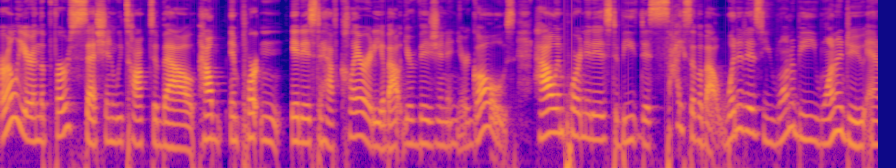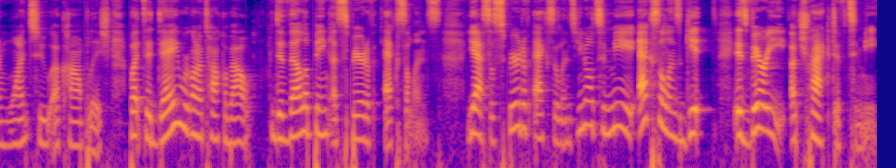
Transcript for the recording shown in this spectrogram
earlier in the first session, we talked about how important it is to have clarity about your vision and your goals, how important it is to be decisive about what it is you want to be, want to do, and want to accomplish. But today, we're going to talk about developing a spirit of excellence. Yes, a spirit of excellence. You know, to me, excellence get is very attractive to me.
